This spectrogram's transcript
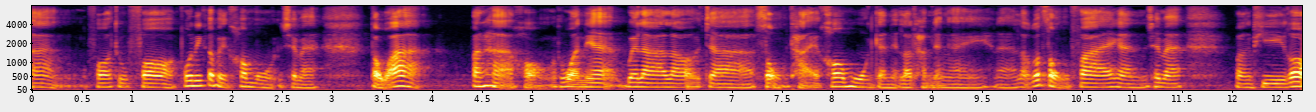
สร้าง for to for พวกนี้ก็เป็นข้อมูลใช่ไหมแต่ว่า ปัญหาของทุกวันนี้เวลาเราจะส่งถ่ายข้อมูลกันเนี่ยเราทำยังไงนะเราก็ส่งไฟล์กันใช่ไหมบางทีก็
